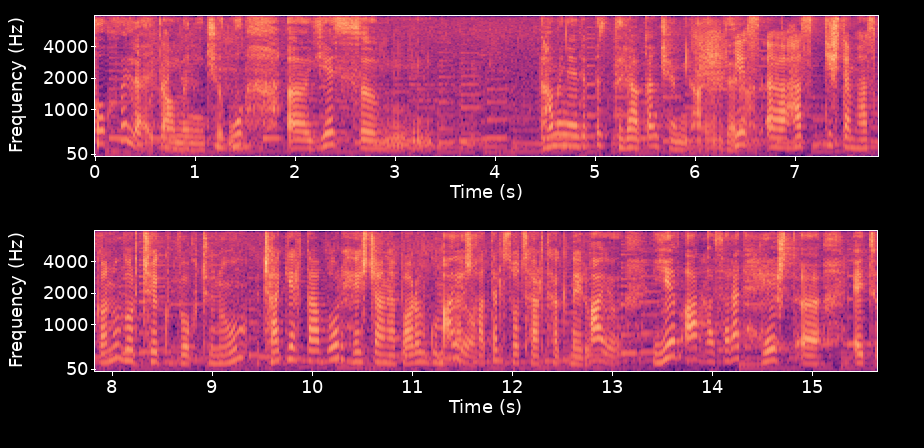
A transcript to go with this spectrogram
փոխվել է այդ ամեն ինչը ու ես համենայն դեպս դրական չեմ նայում դրան։ Ես հաս, ճիշտ եմ հասկանում, որ չեք ողջունում ճակերտավոր հեշտ ճանապարհով գումար աշխատել սոցհարթակներում։ Այո, եւ առհասարակ հեշտ այդ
